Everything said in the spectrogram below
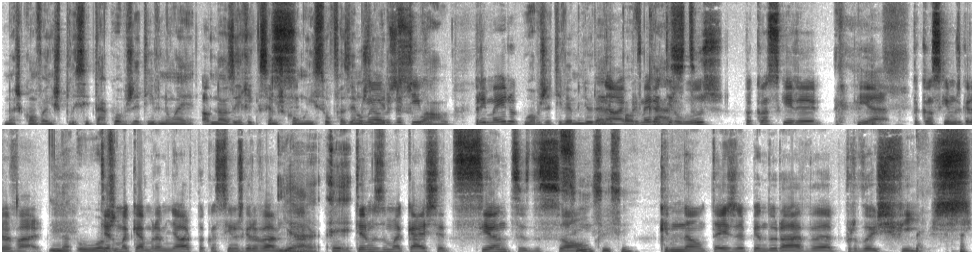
mas convém explicitar que o objetivo não é okay. nós enriquecemos com isso ou fazemos dinheiro pessoal. Primeiro, o objetivo é melhorar não, o podcast. Primeiro é ter luz para conseguir yeah, para conseguirmos gravar. Não, ter uma câmera melhor para conseguirmos gravar melhor. Yeah, é... Termos uma caixa decente de som. Sim, sim, sim que não esteja pendurada por dois fios.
